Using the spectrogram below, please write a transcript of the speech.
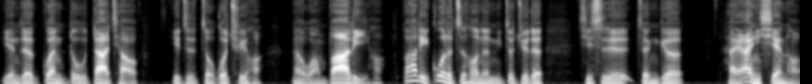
沿着关渡大桥一直走过去哈，那往巴黎哈，巴黎过了之后呢，你就觉得其实整个海岸线哈，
